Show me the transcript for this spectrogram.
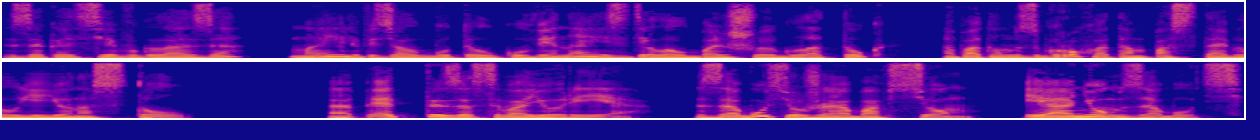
Закосив глаза, Мэйль взял бутылку вина и сделал большой глоток, а потом с грохотом поставил ее на стол. «Опять ты за свое, Рия. Забудь уже обо всем. И о нем забудь.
